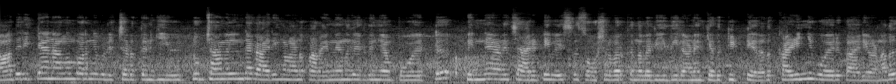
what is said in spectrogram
ആദരിക്കാനാണെന്നും പറഞ്ഞ് വിളിച്ചെടുത്ത് എനിക്ക് യൂട്യൂബ് ചാനലിന്റെ കാര്യങ്ങളാണ് പറയുന്നതെന്ന് കരുതി ഞാൻ പോയിട്ട് പിന്നെയാണ് ചാരിറ്റി ബേസ്ഡ് സോഷ്യൽ വർക്ക് എന്നുള്ള രീതിയിലാണ് എനിക്കത് കിട്ടിയത്. അത് കഴിഞ്ഞു പോയൊരു കാര്യമാണ്. അത്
